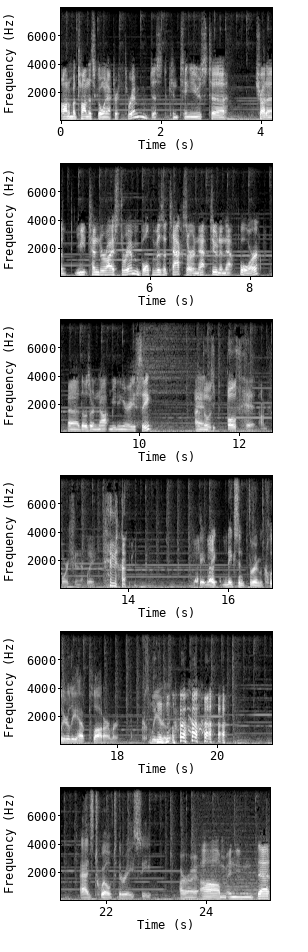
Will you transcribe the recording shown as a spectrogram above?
automaton that's going after Thrym just continues to try to meet Tender Eyes Thrym. Both of his attacks are a nat 2 and a nat 4. Uh, those are not meeting your AC. Uh, And- those both hit, unfortunately. Okay, Nick, Nyx and Thrym clearly have plot armor. Clearly. Adds 12 to their AC. All right. Um, and that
